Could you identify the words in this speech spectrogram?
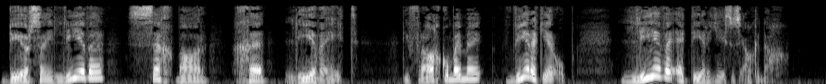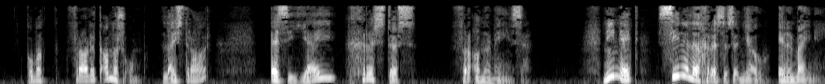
deur sy lewe sigbaar gelewe het. Die vraag kom by my weer 'n keer op. Lewe ek die Here Jesus elke dag? Kom ek vra dit andersom. Luisteraar, is jy Christus vir ander mense? Nie net sien hulle Christus in jou en in my nie,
